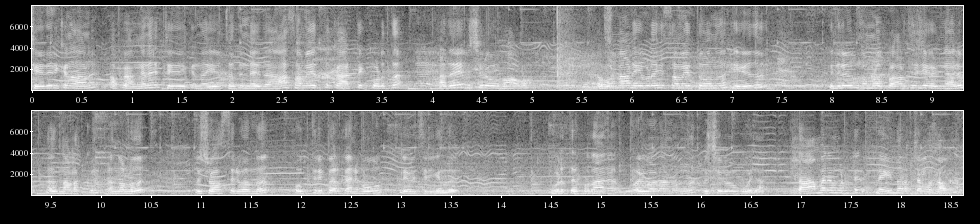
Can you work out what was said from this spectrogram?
ചെയ്തിരിക്കുന്നതാണ്. അപ്പം അങ്ങനെ ചെയ്തിരിക്കുന്ന യുദ്ധത്തിന്റെ ഇത് ആ സമയത്ത് കാട്ടിക്കൊടുത്ത അതേ വിശ്വരൂപഭാവമാണ്. അതുകൊണ്ടാണ് ഇവിടെ ഈ സമയത്ത് വന്ന് ഏത് ഇതിൽ നമ്മൾ പ്രാർത്ഥിച്ചു കഴിഞ്ഞാലും അത് നടക്കും എന്നുള്ളത് വിശ്വാസത്തിൽ വന്ന് ഒത്തിരി പേർക്ക് അനുഭവം ലഭിച്ചിരിക്കുന്നത്. ഇവിടുത്തെ പ്രധാന വഴിപാടാണ് ഒന്ന് വിശ്വരൂപ പൂജ. താമരമുട്ട് നെയ് നിറച്ചുള്ള സാധനം.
